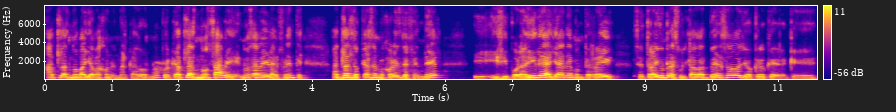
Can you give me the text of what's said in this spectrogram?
Atlas no vaya abajo en el marcador, ¿no? Porque Atlas no sabe, no sabe ir al frente. Atlas lo que hace mejor es defender, y, y si por ahí de allá de Monterrey se trae un resultado adverso, yo creo que, que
